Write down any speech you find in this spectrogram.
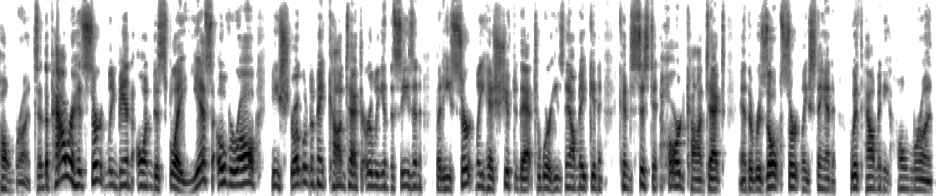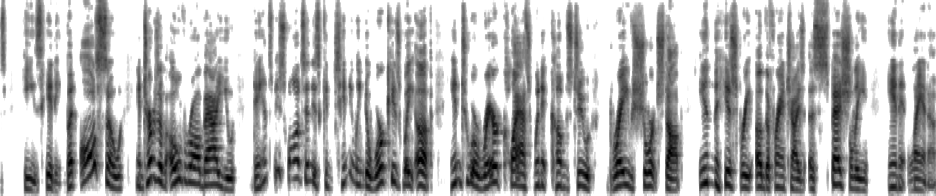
home runs. And the power has certainly been on display. Yes, overall, he struggled to make contact early in the season, but he certainly has shifted that to where he's now making consistent hard contact, and the results certainly stand with how many home runs he's hitting. But also, in terms of overall value, Dansby Swanson is continuing to work his way up into a rare class when it comes to Brave shortstop in the history of the franchise, especially in Atlanta.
